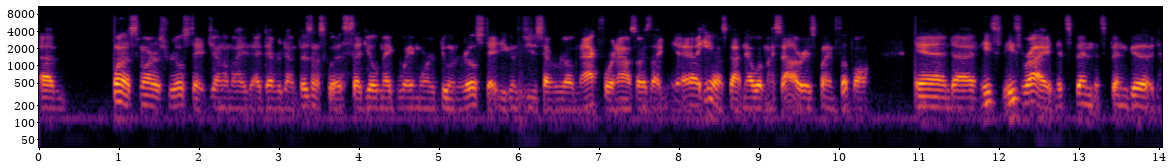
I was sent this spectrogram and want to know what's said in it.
a one of the smartest real estate gentlemen I, would ever done business with said you'll make way more doing real estate. You, you just have a real knack for it now. So I was like, yeah, he must not know what my salary is playing football and uh, he's he's right. It's been it's been good,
